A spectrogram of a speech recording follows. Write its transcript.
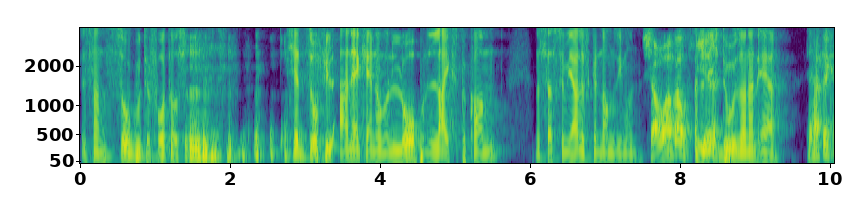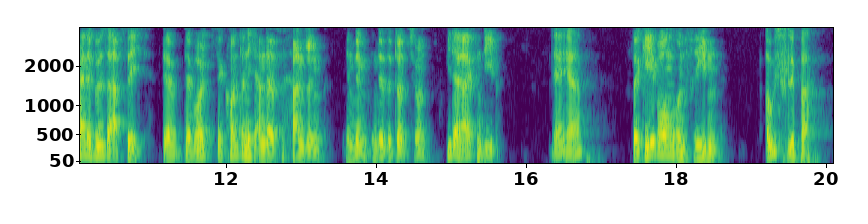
Es waren so gute Fotos. ich hätte so viel Anerkennung und Lob und Likes bekommen. Das hast du mir alles genommen, Simon. Schau aber auch also hier. Also nicht du, sondern er. Der hatte keine böse Absicht. Der, der wollte, der konnte nicht anders handeln in dem, in der Situation. Wie der Reifendieb. Ja, ja. Vergebung und Frieden. Ausflipper.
